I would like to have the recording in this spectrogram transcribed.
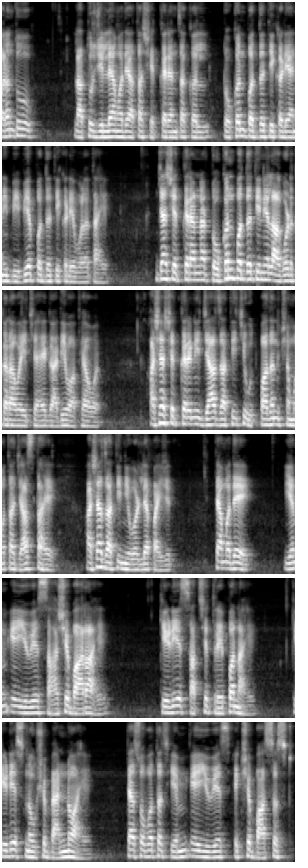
परंतु लातूर जिल्ह्यामध्ये आता शेतकऱ्यांचा कल टोकन पद्धतीकडे आणि बी बी एफ पद्धतीकडे वळत आहे. ज्या शेतकऱ्यांना टोकन पद्धतीने लागवड करावायची आहे गादी वाफ्यावर अशा शेतकऱ्यांनी ज्या जातीची उत्पादन क्षमता जास्त आहे अशा जाती निवडल्या पाहिजेत. त्यामध्ये एम ए यू एस सहाशे बारा आहे के डी एस सातशे त्रेपन्न आहे. के डी एस नऊशे ब्याण्णव आहे. त्यासोबतच एम ए यू एस एकशे बासष्ट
